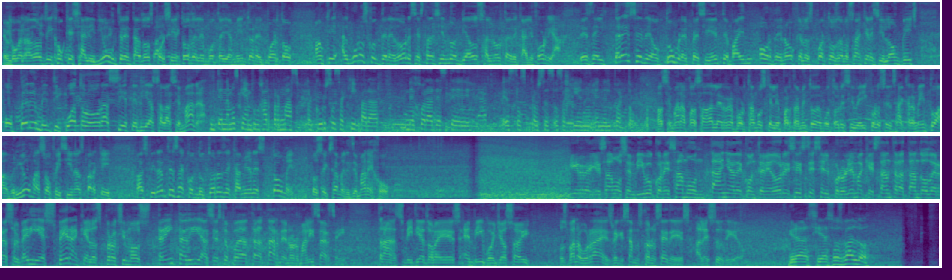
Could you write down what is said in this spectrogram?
El gobernador dijo que se alivió un 32% del embotellamiento en el puerto, aunque algunos contenedores están siendo enviados al norte de California. Desde el 13 de octubre, el presidente Biden ordenó que los puertos de Los Ángeles y Long Beach operen 24 horas, 7 días a la semana. tenemos que empujar por más recursos aquí para mejorar este, estos procesos aquí en, en el puerto. La semana pasada le reportamos que el Departamento de Motores y Vehículos en Sacramento abrió más oficinas para que aspirantes a conductores de camiones tomen los exámenes de manejo regresamos en vivo con esa montaña de contenedores. Este es el problema que están tratando de resolver y esperan que en los próximos 30 días esto pueda tratar de normalizarse. Transmitiéndoles en vivo, yo soy Osvaldo Borraes. Regresamos con ustedes al estudio. Gracias, Osvaldo.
